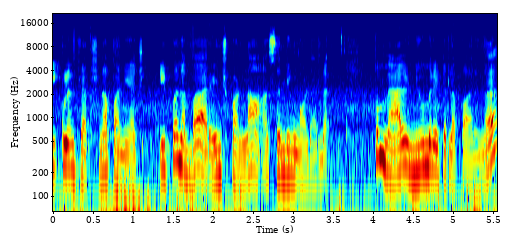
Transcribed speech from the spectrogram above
ஈக்குவலன் ஃப்ராக்ஷனாக பண்ணியாச்சு. இப்போ நம்ம அரேஞ்ச் பண்ணலாம் அசெண்டிங் ஆர்டரில் இப்போ மேலே நியூமரேட்டரில் பாருங்கள்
